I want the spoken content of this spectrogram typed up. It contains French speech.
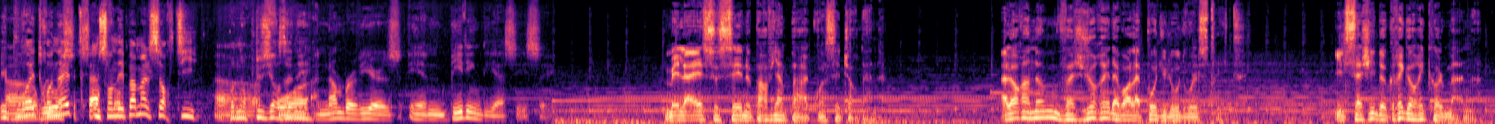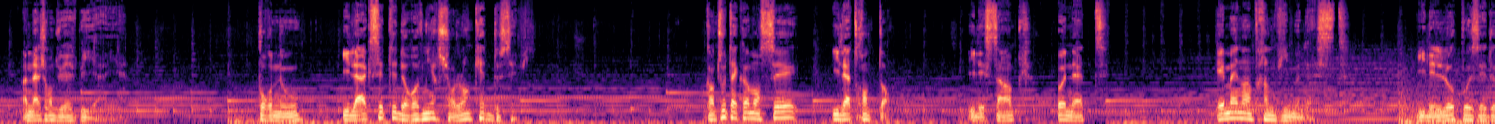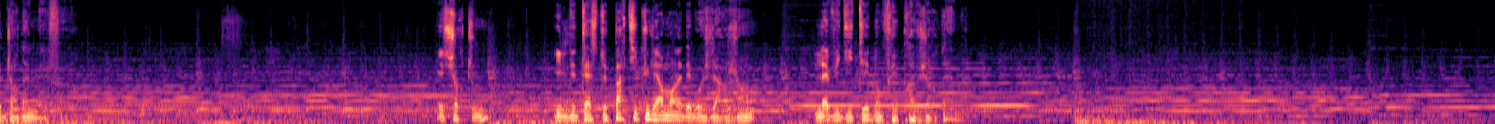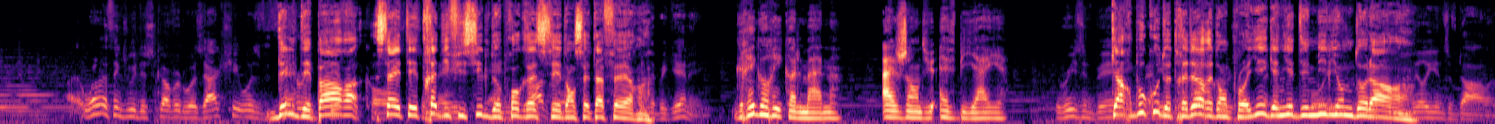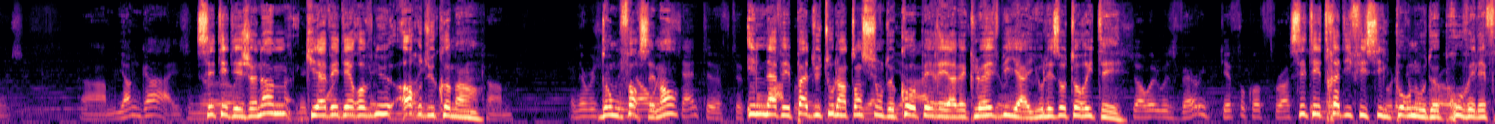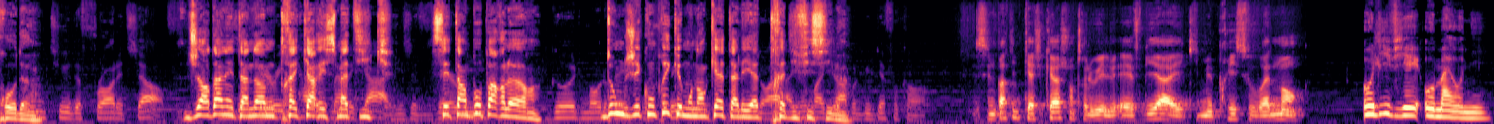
Et pour uh, être honnête, on s'en est pas mal sorti uh, pendant plusieurs années. a number of years in beating the SEC. Mais la SEC ne parvient pas à coincer Jordan. Alors un homme va jurer d'avoir la peau du loup de Wall Street. Il s'agit de Gregory Coleman, un agent du FBI. Pour nous, il a accepté de revenir sur l'enquête de sa vie. Quand tout a commencé, il a 30 ans. Il est simple, honnête et mène un train de vie modeste. Il est l'opposé de Jordan Belfort. Et surtout, il déteste particulièrement la débauche d'argent, l'avidité dont fait preuve Jordan. Dès le départ, ça a été très difficile de progresser dans cette affaire. Gregory Coleman, agent du FBI. Car beaucoup de traders et d'employés gagnaient des millions de dollars. C'était des jeunes hommes qui avaient des revenus hors du commun. Donc forcément, ils n'avaient pas du tout l'intention de coopérer avec le FBI ou les autorités. C'était très difficile pour nous de prouver les fraudes. Jordan est un homme très charismatique. C'est un beau parleur. Donc j'ai compris que mon enquête allait être très difficile. C'est une partie de cache-cache entre lui et le FBI qui méprise souverainement. Olivier O'Mahony,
